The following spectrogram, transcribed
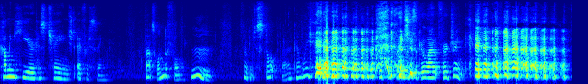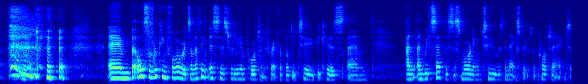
coming here has changed everything. That's wonderful. Hmm. We can just stop now, can't we? just go out for a drink. um, but also looking forwards, and I think this is really important for everybody too, because um, and, and we've said this this morning too with the next bit of the project,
